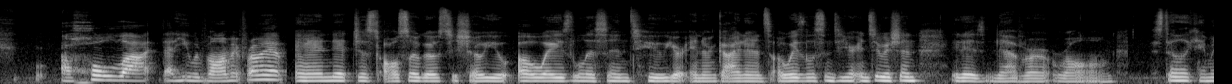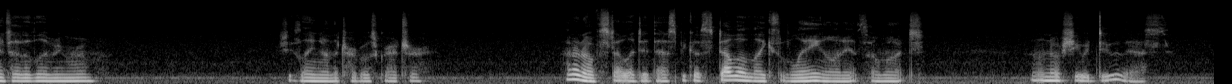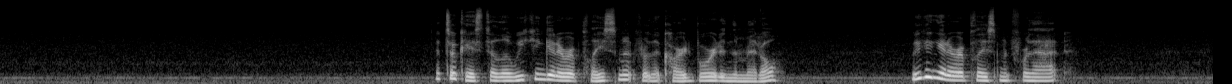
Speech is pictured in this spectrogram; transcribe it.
a whole lot that he would vomit from it. And it just also goes to show you always listen to your inner guidance, always listen to your intuition. It is never wrong. Stella came into the living room. She's laying on the turbo scratcher. I don't know if Stella did this because Stella likes laying on it so much. I don't know if she would do this. It's okay, Stella. We can get a replacement for the cardboard in the middle. We can get a replacement for that.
